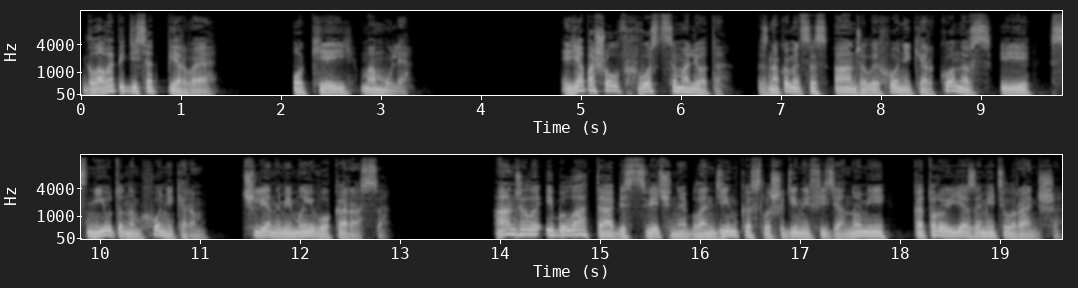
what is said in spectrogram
Глава 51. Окей, мамуля. Я пошел в хвост самолета, знакомиться с Анджелой Хоникер Коннорс и с Ньютоном Хоникером, членами моего карасса. Анжела и была та бесцвеченная блондинка с лошадиной физиономией, которую я заметил раньше.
